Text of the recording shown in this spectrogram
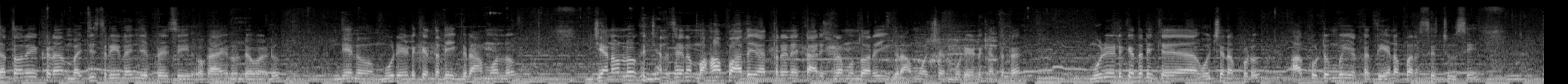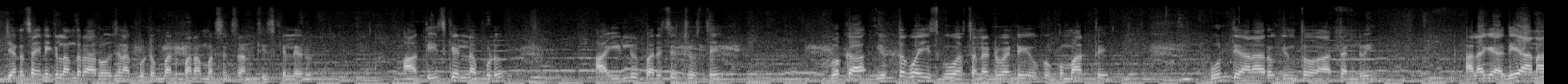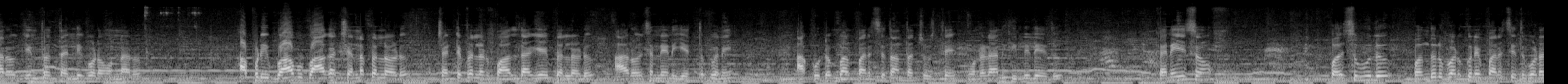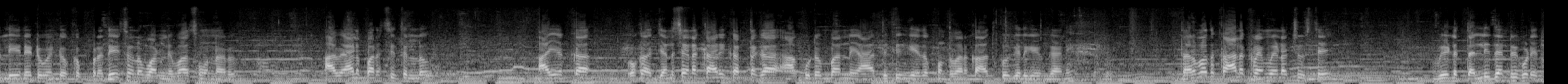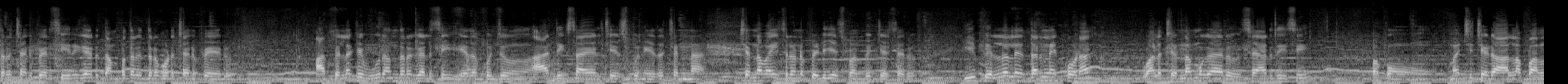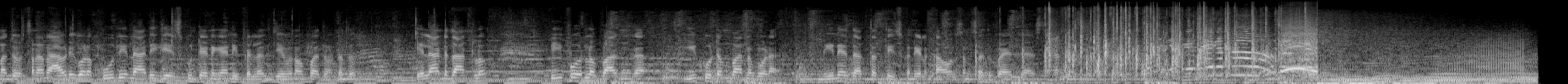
గతంలో ఇక్కడ మధ్య శ్రీని అని చెప్పేసి ఒక ఆయన ఉండేవాడు. నేను మూడేళ్ళ కిందట ఈ గ్రామంలో జనంలోకి జనసేన మహాపాదయాత్ర అనే కార్యక్రమం ద్వారా ఈ గ్రామం వచ్చాను మూడేళ్ళ కిందట. మూడేళ్ళ కిందట వచ్చినప్పుడు ఆ కుటుంబం యొక్క దీన పరిస్థితి చూసి జన సైనికులందరూ ఆ రోజున ఆ కుటుంబాన్ని పరామర్శించడానికి తీసుకెళ్ళారు. ఆ తీసుకెళ్ళినప్పుడు ఆ ఇల్లు పరిస్థితి చూస్తే ఒక యుక్త వయసుకు వస్తున్నటువంటి ఒక కుమార్తె పూర్తి అనారోగ్యంతో ఆ తండ్రి అలాగే అదే అనారోగ్యంతో తల్లి కూడా ఉన్నారు. అప్పుడు ఈ బాబు బాగా చిన్నపిల్లాడు చంటి పిల్లడు పాలు తాగే పిల్లాడు. ఆ రోజున నేను ఎత్తుకుని ఆ కుటుంబం పరిస్థితి అంతా చూస్తే ఉండడానికి ఇల్లు లేదు. కనీసం పశువులు పందులు పడుకునే పరిస్థితి కూడా లేనటువంటి ఒక ప్రదేశంలో వాళ్ళు నివాసం ఉన్నారు. ఆ వేళ పరిస్థితుల్లో ఆ యొక్క ఒక జనసేన కార్యకర్తగా ఆ కుటుంబాన్ని ఆర్థికంగా ఏదో కొంతవరకు ఆదుకోగలిగాం కానీ తర్వాత కాలక్రమేణా చూస్తే వీళ్ళ తల్లిదండ్రి కూడా ఇద్దరు చనిపోయారు. సీని గారి దంపతులు ఇద్దరు కూడా చనిపోయారు. ఆ పిల్లకి ఊరందరూ కలిసి ఏదో కొంచెం ఆర్థిక సహాయాలు చేసుకుని ఏదో చిన్న చిన్న వయసులోనే పెళ్ళి చేసి పంపించేశారు. ఈ పిల్లలిద్దరిని కూడా వాళ్ళ చిన్నమ్మ గారు తీసి పాపం మంచి చెడు ఆలన పాలన చూస్తున్నారు. ఆవిడ కూడా కూలీ నాది చేసుకుంటేనే కానీ ఈ పిల్లల జీవనోపాధి ఉండదు. ఇలాంటి దాంట్లో పీ ఫోర్లో భాగంగా ఈ కుటుంబాన్ని కూడా నేనే దత్తత తీసుకుని వీళ్ళకి కావాల్సిన సదుపాయాలు చేస్తాను.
